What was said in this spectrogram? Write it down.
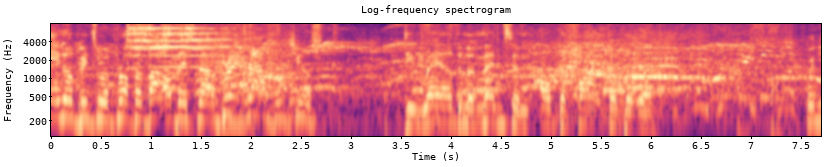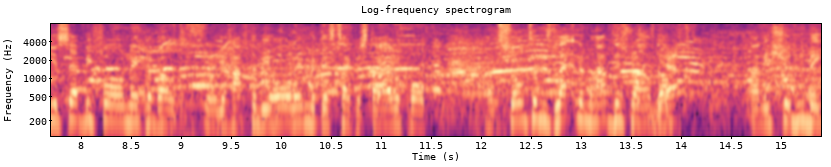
eating up into a proper battle this now. Great round from just derailed the momentum of the fight for Butler. When you said before, Nick, about you, know, you have to be all in with this type of style of Paul, and Sultan's letting him have this round off, and he shouldn't be.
